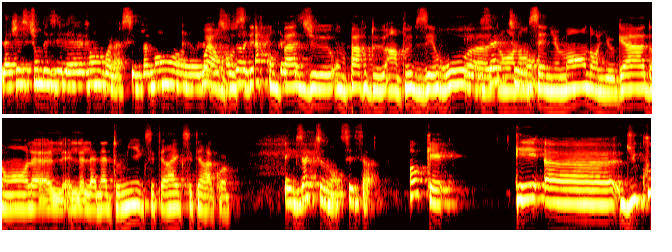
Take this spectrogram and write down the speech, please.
la gestion des élèves. Hein. voilà, c'est vraiment. Euh, ouais, on considère qu'on passe de, on part de un peu de zéro euh, dans l'enseignement, dans le yoga, dans l'anatomie, etc., etc. Quoi. Exactement, c'est ça. Ok. Et euh, du coup,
